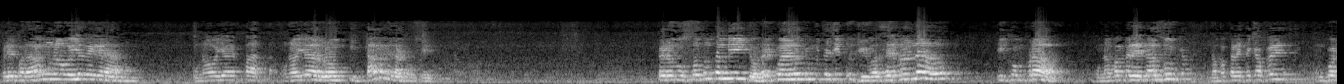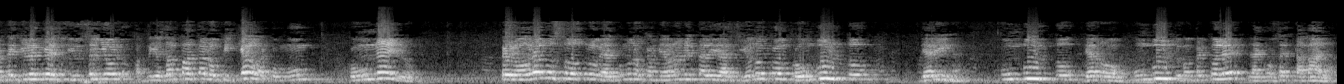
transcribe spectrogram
preparaban una olla de grano, una olla de pasta, una olla de ron y estaban en la cocina. Pero nosotros también, yo recuerdo que muchachitos, yo iba a ser mandado y compraba una papeleta de azúcar, una papeleta de café, un cuarto de kilo de queso y un señor, apellido Zapata, lo picaba con un, con un pero ahora nosotros, vean cómo nos cambiaron la mentalidad. Si yo no compro un bulto de harina, un bulto de arroz, un bulto de papel colé, la cosa está mala.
